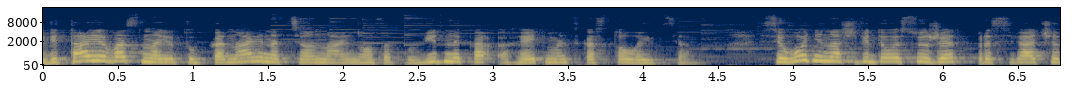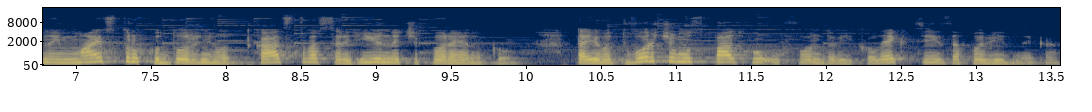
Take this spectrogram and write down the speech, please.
Вітаю вас на ютуб-каналі Національного заповідника Гетьманська столиця. Сьогодні наш відеосюжет присвячений майстру художнього ткацтва Сергію Нечипоренку та його творчому спадку у фондовій колекції заповідника.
